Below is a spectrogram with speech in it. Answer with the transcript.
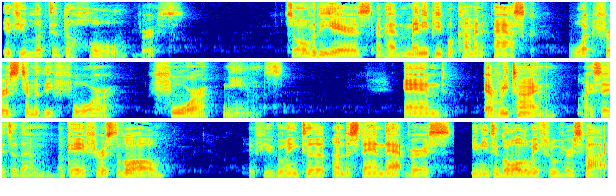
if you looked at the whole verse. So over the years, I've had many people come and ask what 1 Timothy 4 4 means. And every time I say to them, okay, first of all, if you're going to understand that verse, you need to go all the way through verse 5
